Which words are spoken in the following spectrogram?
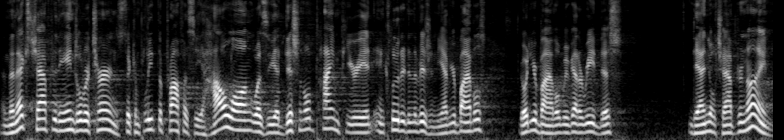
And the next chapter, the angel returns to complete the prophecy. How long was the additional time period included in the vision? You have your Bibles? Go to your Bible. We've got to read this. Daniel chapter 9.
